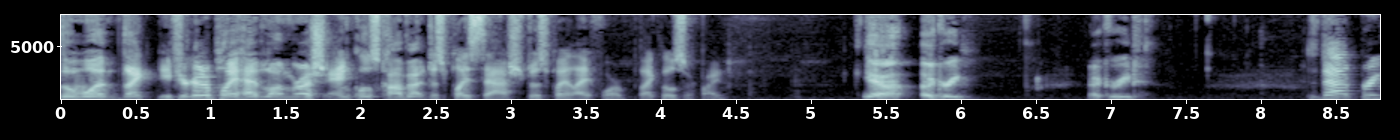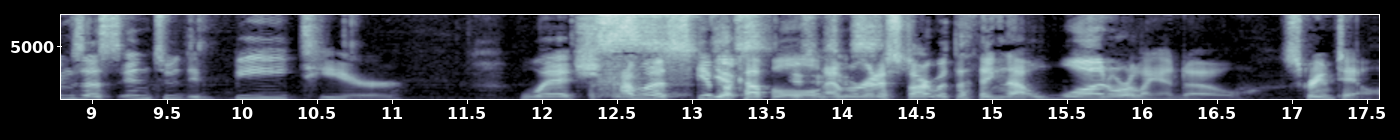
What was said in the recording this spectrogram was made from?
the one like if you're gonna play Headlong Rush and close combat, just play Sash, just play Life Orb. Like those are fine. Yeah. Agreed. Agreed. that brings us into the B tier, which I'm going to skip Yes, a couple, yes, yes, and we're going to start with the thing that won Orlando, Screamtail.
